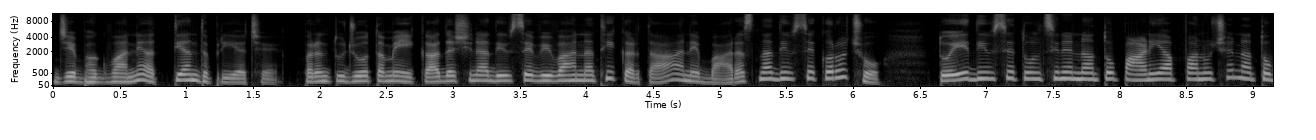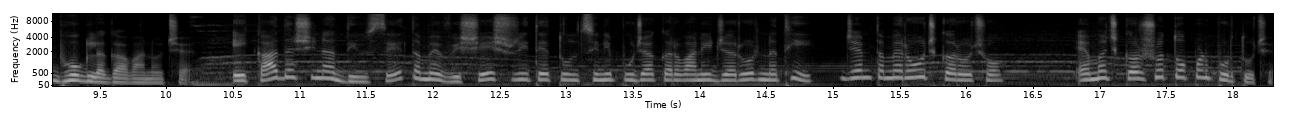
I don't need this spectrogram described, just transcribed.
જે ભગવાનને અત્યંત પ્રિય છે. પરંતુ જો તમે એકાદશીના દિવસે વિવાહ નથી કરતા અને બારસના દિવસે કરો છો, તો એ દિવસે તુલસીને ન તો પાણી આપવાનું છે, ન તો ભોગ લગાવવાનો છે. એકાદશીના દિવસે તમે વિશેષ રીતે તુલસીની પૂજા કરવાની જરૂર નથી, જેમ તમે રોજ કરો છો. એમ જ કરશો તો પણ પૂરતું છે.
